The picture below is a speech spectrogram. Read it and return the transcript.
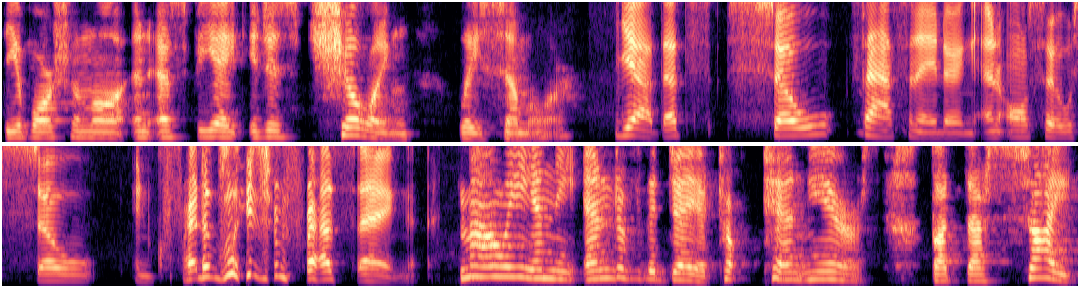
the abortion law and SB 8. It is chillingly similar. Yeah, that's so fascinating and also so incredibly depressing. Molly, in the end of the day, it took 10 years, but the sight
